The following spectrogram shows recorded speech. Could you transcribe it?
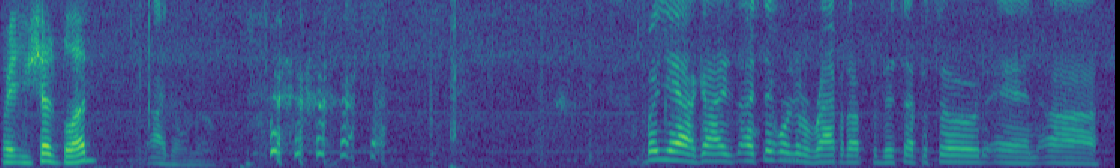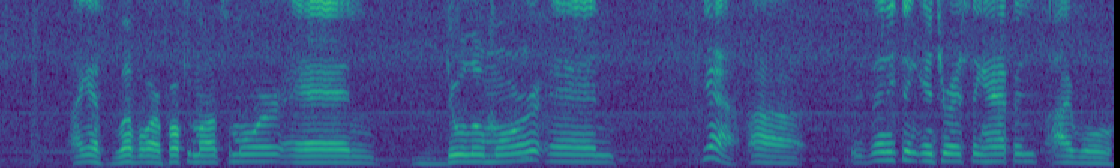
Wait, you shed blood? I don't know. but yeah, guys, I think we're gonna wrap it up for this episode, and uh, I guess level our Pokemon some more and do a little more, and yeah, uh, if anything interesting happens, I will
